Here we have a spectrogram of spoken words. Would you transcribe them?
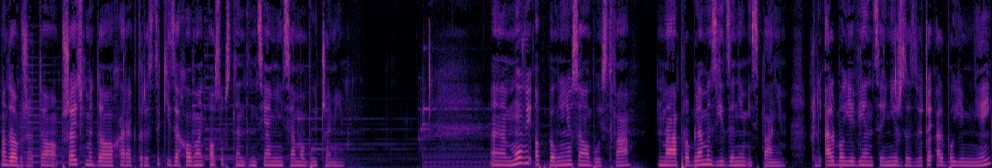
No dobrze, to przejdźmy do charakterystyki zachowań osób z tendencjami samobójczymi. E, mówi o popełnieniu samobójstwa, ma problemy z jedzeniem i spaniem, czyli albo je więcej niż zazwyczaj, albo je mniej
